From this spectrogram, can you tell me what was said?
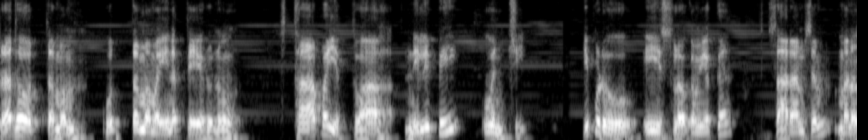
రథోత్తమం ఉత్తమమైన తేరును స్థాపయిత్వా నిలిపి ఉంచి. ఇప్పుడు ఈ శ్లోకం యొక్క సారాంశం మనం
